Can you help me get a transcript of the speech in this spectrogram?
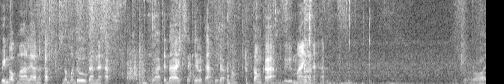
ปริ้นออกมาแล้วนะครับ เรามาดูกันนะครับ ว่าจะได้สเกลตามที่เราต้องต้องการหรือไม่นะครับตัวร้อย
